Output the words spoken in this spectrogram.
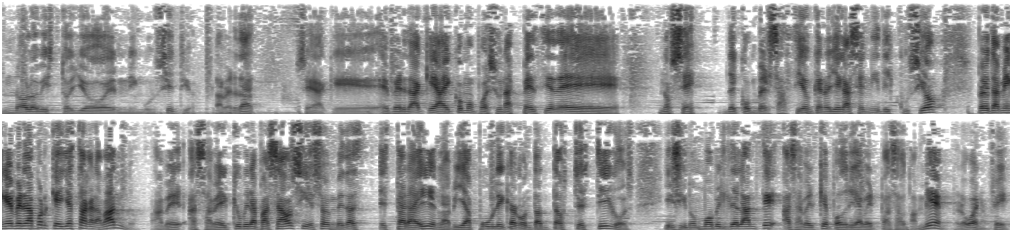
no lo he visto yo en ningún sitio, la verdad. O sea que es verdad que hay como pues una especie de, no sé, de conversación que no llega a ser ni discusión, pero también es verdad porque ella está grabando. A ver, a saber qué hubiera pasado si eso en vez de estar ahí en la vía pública con tantos testigos y sin un móvil delante, a saber qué podría haber pasado también. Pero bueno, en fin.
